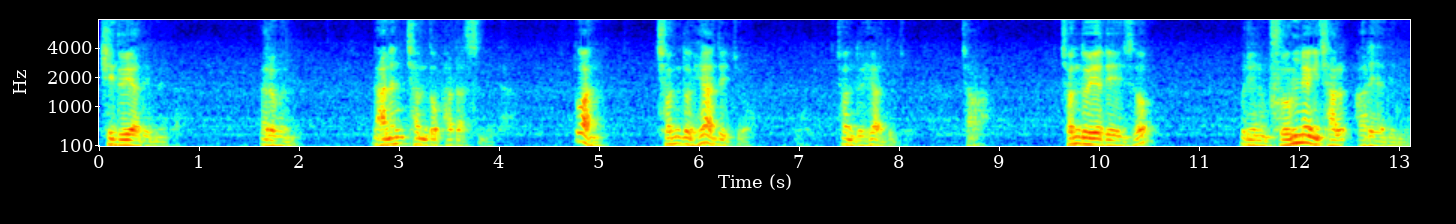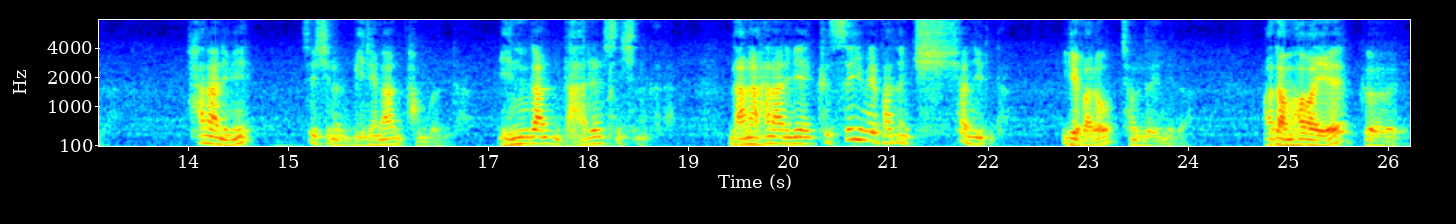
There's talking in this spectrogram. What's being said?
기도해야 됩니다. 여러분 나는 전도 받았습니다. 또한 전도해야 되죠. 전도해야 되죠. 자, 전도에 대해서 우리는 분명히 잘 알아야 됩니다. 하나님이 쓰시는 미련한 방법이다. 인간 나를 쓰시는 거다. 나는 하나님의 그 쓰임에 받는 귀한 일이다. 이게 바로 전도입니다. 아담 하와의 그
